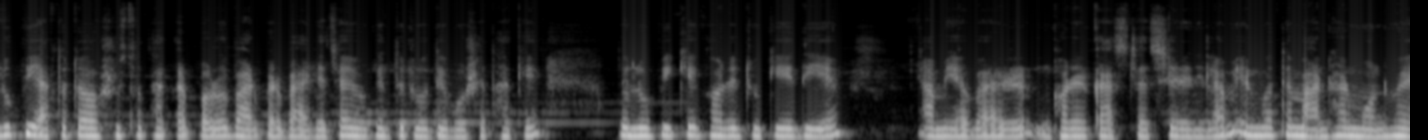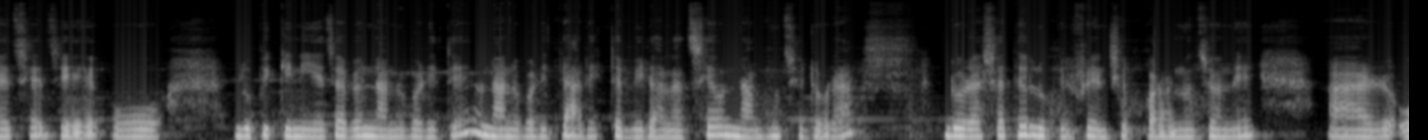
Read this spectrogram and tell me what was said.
লুপি এতটা অসুস্থ থাকার পরও বারবার বাইরে যায়, ও কিন্তু রোদে বসে থাকে। তো লুপিকে ঘরে ঢুকিয়ে দিয়ে আমি আবার ঘরের কাজটা ছেড়ে নিলাম। এর মধ্যে মানহার মন হয়েছে যে ও লুপিকে নিয়ে যাবেন নানু বাড়িতে। নানু বাড়িতে আরেকটা বিড়াল আছে, ওর নাম হচ্ছে ডোরা। ডোরার সাথে লুপির ফ্রেন্ডশিপ করানোর জন্যে। আর ও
